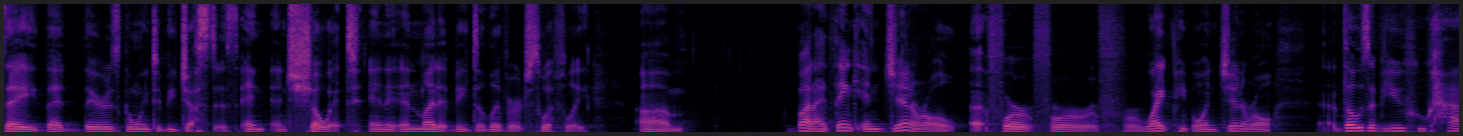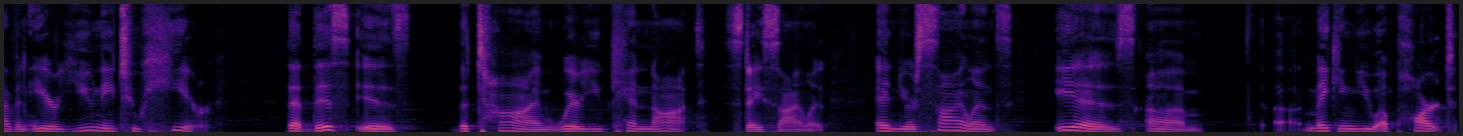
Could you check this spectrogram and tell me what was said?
say that there is going to be justice and, and show it and, and let it be delivered swiftly. Um, but I think in general, uh, for for for white people in general, those of you who have an ear, you need to hear that this is the time where you cannot stay silent, and your silence is um, making you a part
